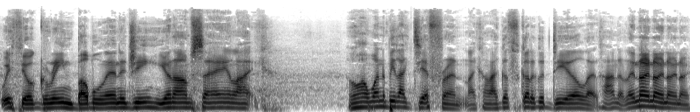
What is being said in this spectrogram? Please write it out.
with your green bubble energy, you know what I'm saying? Like, oh, I want to be like different. Like, I got a good deal. That kind of. Like, no, no, no, no.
